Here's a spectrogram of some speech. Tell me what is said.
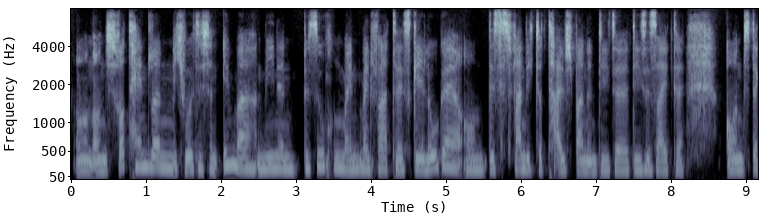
und, und Schrotthändlern. Ich wollte schon immer Minen besuchen. Mein, mein Vater ist Geologe und das fand ich total spannend, diese, diese Seite. Und da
